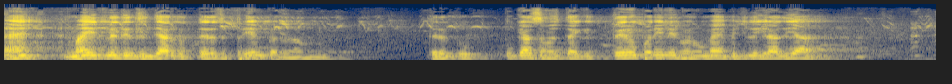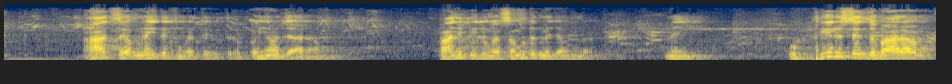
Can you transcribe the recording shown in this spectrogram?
हैं? मैं इतने दिन से इंतज़ार कर, तेरे से प्रेम कर रहा हूँ। तेरे को, तू क्या समझता है कि तेरे ऊपर ही निर्भर हूँ मैं? बिजली गिरा दिया। आज से अब नहीं देखूँगा तेरी तरफ़, कहीं और जा रहा हूँ। पानी पी लूँगा, समुद्र में जाऊँगा। नहीं। वो फिर से दोबारा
